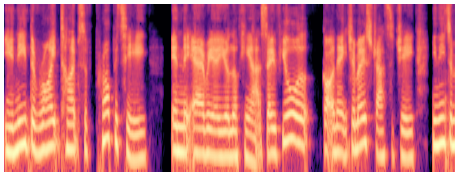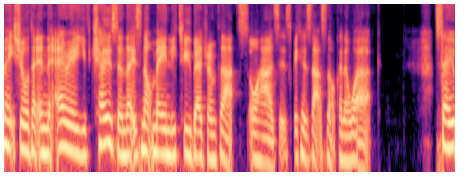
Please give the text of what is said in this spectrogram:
You need the right types of property in the area you're looking at. So if you're got an HMO strategy, you need to make sure that in the area you've chosen that it's not mainly two bedroom flats or houses because that's not going to work. So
